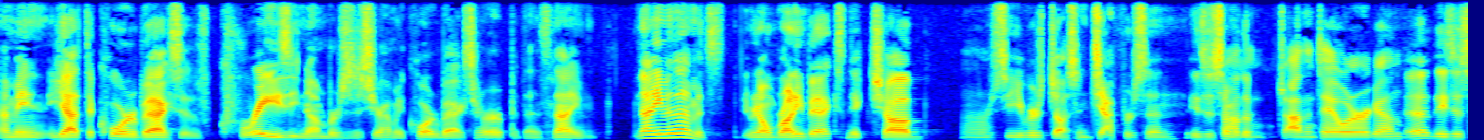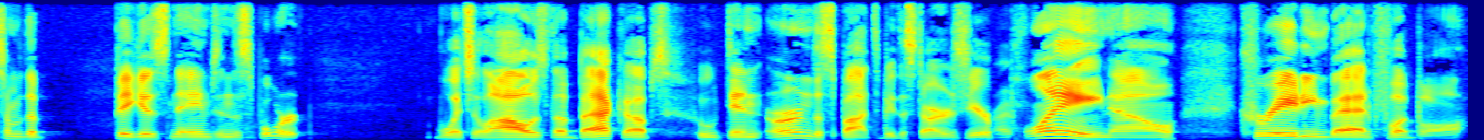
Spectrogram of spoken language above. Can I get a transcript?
I mean, you got the quarterbacks. It was crazy numbers this year. How many quarterbacks are hurt? But then it's not even, not even them. It's you know running backs, Nick Chubb, Mm. receivers, Justin Jefferson. These are some of the Jonathan, Jonathan Taylor again. yeah, these are some of the biggest names in the sport, which allows the backups who didn't earn the spot to be the starters here Right. playing now, creating bad football.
